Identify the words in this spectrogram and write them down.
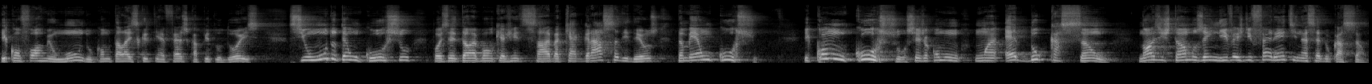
e conforme o mundo, como está lá escrito em Efésios capítulo 2. Se o mundo tem um curso, pois então é bom que a gente saiba que a graça de Deus também é um curso. E como um curso, ou seja, como uma educação, nós estamos em níveis diferentes nessa educação.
